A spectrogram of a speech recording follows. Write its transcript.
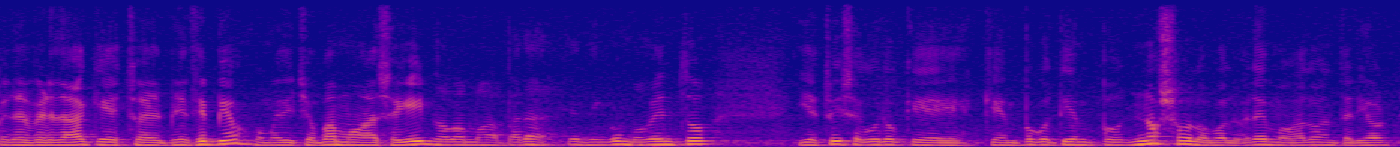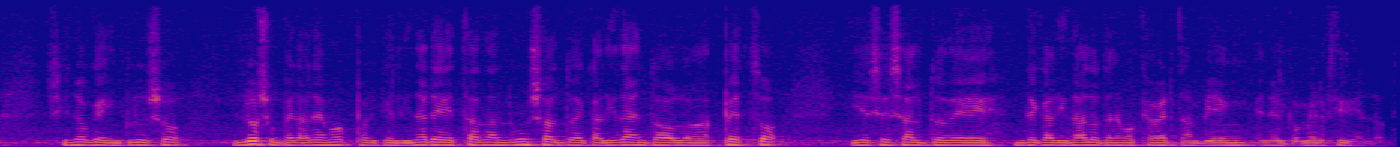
pero es verdad que esto es el principio, como he dicho, vamos a seguir, no vamos a parar en ningún momento y estoy seguro que, en poco tiempo no solo volveremos a lo anterior, sino que incluso lo superaremos porque Linares está dando un salto de calidad en todos los aspectos y ese salto de, de calidad lo tenemos que ver también en el comercio y en hostelería.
